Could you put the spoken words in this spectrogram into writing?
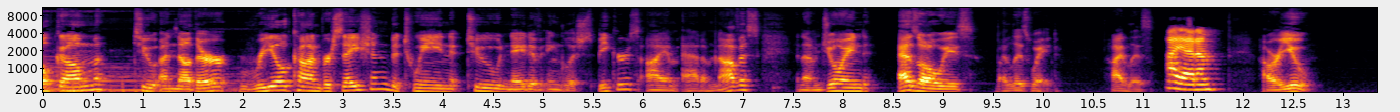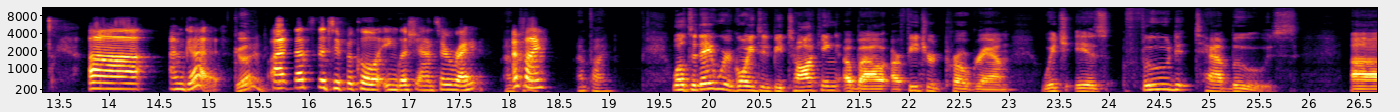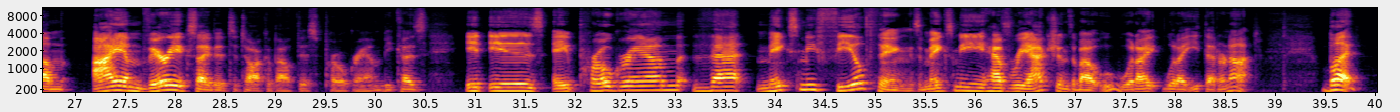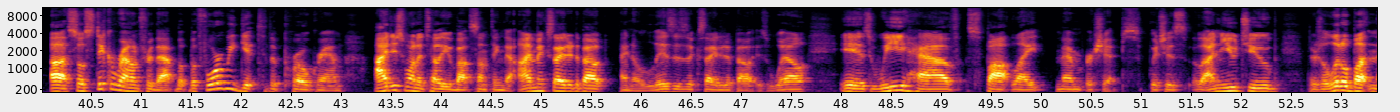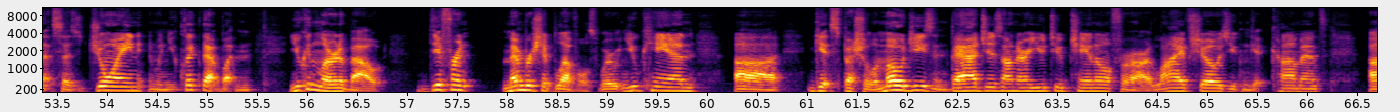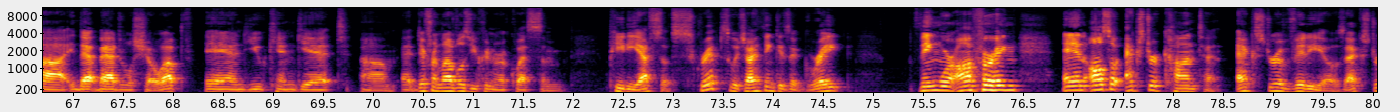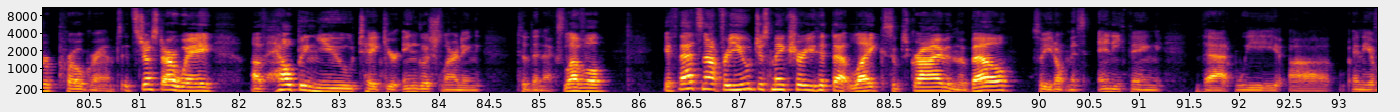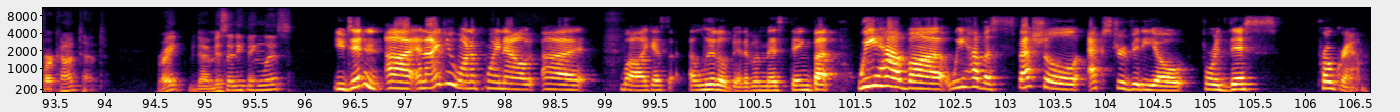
Welcome to another real conversation between two native English speakers. I am Adam Navis, and I'm joined, as always, by Liz Waid. Hi, Liz. Hi, Adam. How are you? Uh, I'm good. Good. Uh, that's the typical English answer, right? I'm, good. fine. I'm fine. Well, today we're going to be talking about our featured program, which is Food Taboos. Um, I am very excited to talk about this program because it is a program that makes me feel things. It makes me have reactions about, ooh, would I would I eat that or not? But uh, so stick around for that. But before we get to the program, I just want to tell you about something that I'm excited about. I know Liz is excited about as well. Is we have Spotlight memberships, which is on YouTube. There's a little button that says join, and when you click that button, you can learn about different membership levels where you can uh, get special emojis and badges on our YouTube channel for our live shows. You can get comments. Uh, that badge will show up, and you can get um, at different levels. You can request some PDFs of scripts, which I think is a great thing we're offering, and also extra content, extra videos, extra programs. It's just our way of helping you take your English learning to the next level. If that's not for you, just make sure you hit that like, subscribe, and the bell so you don't miss anything that we, uh, any of our content. Right? Did I miss anything, Liz? You didn't. Uh, and I do want to point out, uh, well, I guess a little bit of a missed thing, but we have uh, we have a special extra video for this program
